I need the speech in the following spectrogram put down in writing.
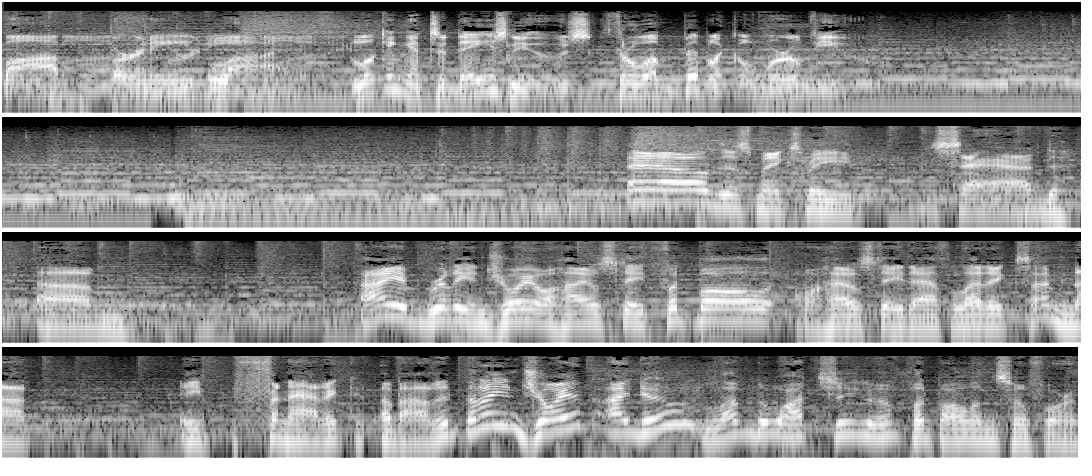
Bob Burney Live. Looking at today's news through a biblical worldview. Well, this makes me sad. Um, I really enjoy Ohio State football, Ohio State athletics. I'm not a fanatic about it, but I enjoy it. I do love to watch you know, football and so forth.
